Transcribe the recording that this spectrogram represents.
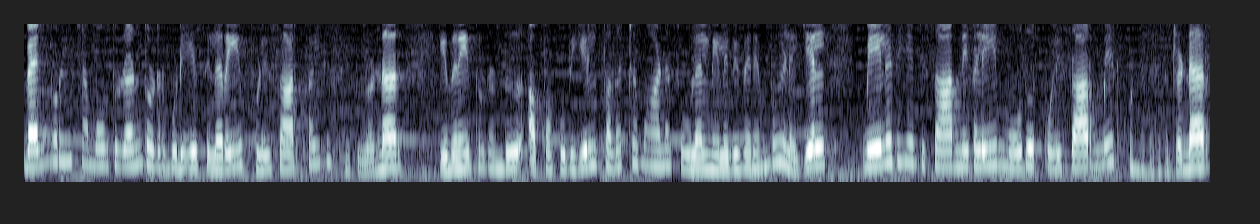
வன்முறை சம்பவத்துடன் தொடர்புடைய சிலரை போலீசார் கைது செய்துள்ளனர். இதனைத் தொடர்ந்து அப்பகுதியில் பதற்றமான சூழல் நிலவி வரும் வேளையில் மேலதிக விசாரணைகளை மூதூர் போலீசார் மேற்கொண்டு வருகின்றனர்.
